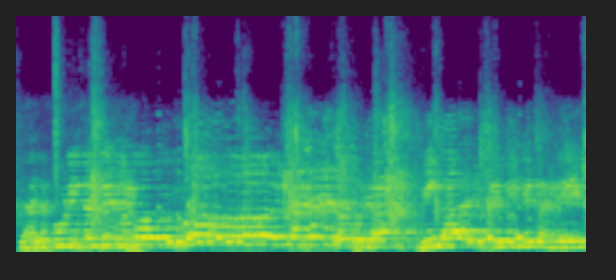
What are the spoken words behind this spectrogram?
ஜலபுடி தந்துட்டு போதும் போல நீங்கள் கண்டேன்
